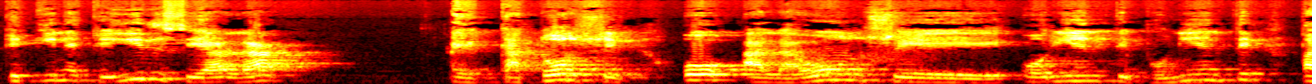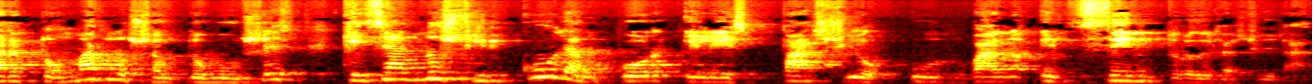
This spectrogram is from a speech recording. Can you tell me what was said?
que tiene que irse a la 14 eh, o a la 11 oriente-poniente para tomar los autobuses que ya no circulan por el espacio urbano, el centro de la ciudad.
